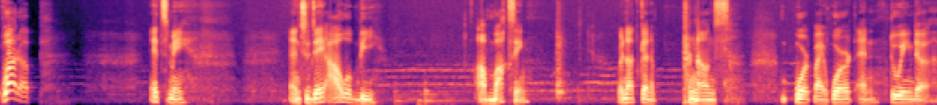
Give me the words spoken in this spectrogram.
What up? It's me. And today I will be unboxing. We're not gonna pronounce word by word and doing the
